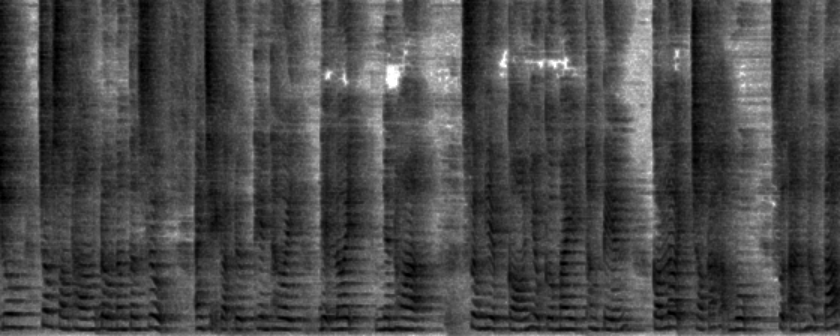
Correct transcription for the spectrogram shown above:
chung, trong 6 tháng đầu năm Tân Sửu, anh chị gặp được thiên thời, địa lợi, nhân hòa. Sự nghiệp có nhiều cơ may thăng tiến, có lợi cho các hạng mục, dự án hợp tác,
